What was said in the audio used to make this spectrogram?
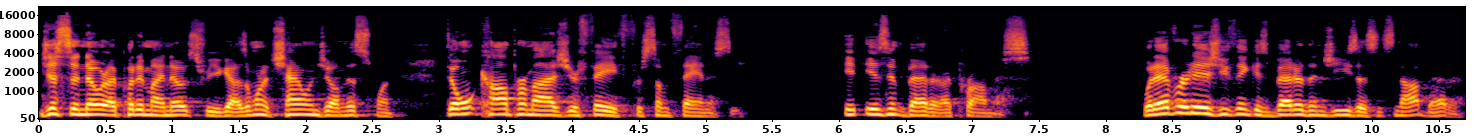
Just a note I put in my notes for you guys. I want to challenge you on this one. Don't compromise your faith for some fantasy. It isn't better, I promise. Whatever it is you think is better than Jesus, it's not better.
